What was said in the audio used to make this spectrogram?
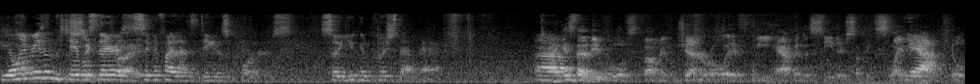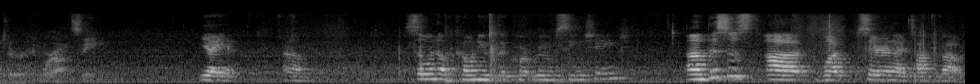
the only reason the table's there is to Signify. signify that's Data's quarters. So you can push that back. I guess Um, that'd be a rule of thumb in general, if we happen to see there's something slightly Yeah. out of kilter and we're on scene. Yeah, yeah. Um, Someone help Coney with the courtroom scene change? Um, this is, uh, what Sarah and I talked about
